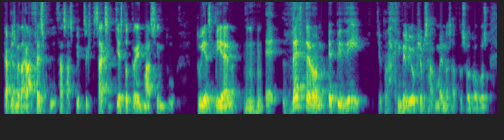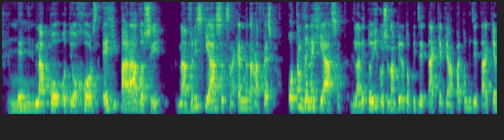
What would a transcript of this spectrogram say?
κάποιες μεταγραφές που θα σας πει που έχεις ψάξει και στο trade machine του, του ESPN. Ε, δεύτερον, επειδή και τώρα είναι λίγο πιο ψαγμένος αυτός ο λόγος, ε, να πω ότι ο Horst έχει παράδοση να βρίσκει assets να κάνει μεταγραφές όταν δεν έχει asset. Δηλαδή το 20 όταν πήρε το PJ Tucker, για να πάρει το PJ Tucker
